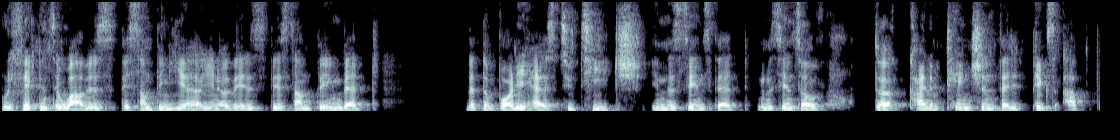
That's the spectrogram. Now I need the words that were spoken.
reflect and say, wow, there's there's something here. You know, there's there's something that that the body has to teach in the sense that in the sense of the kind of tension that it picks up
